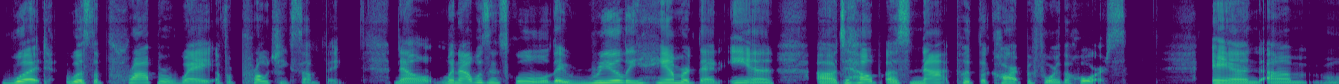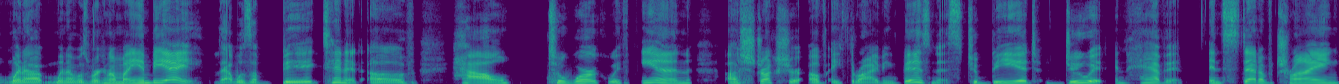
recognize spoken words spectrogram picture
what was the proper way of approaching something. Now, when I was in school, they really hammered that in uh, to help us not put the cart before the horse. And um, when I when I was working on my MBA, that was a big tenet of how to work within a structure of a thriving business to be it, do it, and have it instead of trying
